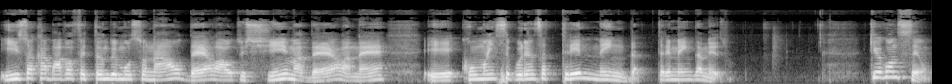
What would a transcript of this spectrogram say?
e isso acabava afetando o emocional dela, a autoestima dela, né? E com uma insegurança tremenda, tremenda mesmo. O que aconteceu?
